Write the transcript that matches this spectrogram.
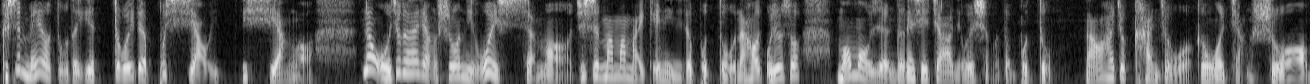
可是没有读的也堆得不小一一箱哦。那我就跟他讲说，你为什么就是妈妈买给你，你都不读？然后我就说某某人的那些教案，你为什么都不读？然后他就看着我跟我讲说，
